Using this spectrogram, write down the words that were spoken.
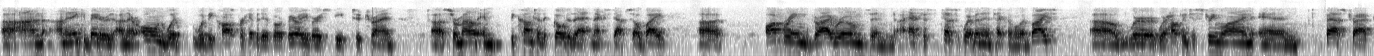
uh, on on an incubator on their own would would be cost prohibitive or very very steep to try and uh, surmount and become to the, go to that next step. So by uh, offering dry rooms and access to test equipment and technical advice, uh, we're we're helping to streamline and fast track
